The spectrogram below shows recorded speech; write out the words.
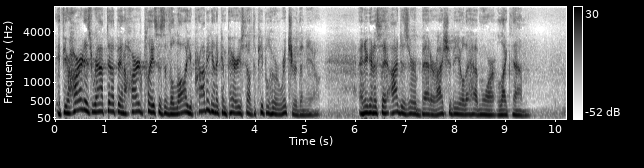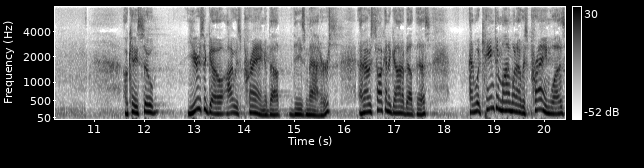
If your heart is wrapped up in hard places of the law, you're probably going to compare yourself to people who are richer than you. And you're going to say, I deserve better. I should be able to have more like them. Okay, so years ago, I was praying about these matters. And I was talking to God about this. And what came to mind when I was praying was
